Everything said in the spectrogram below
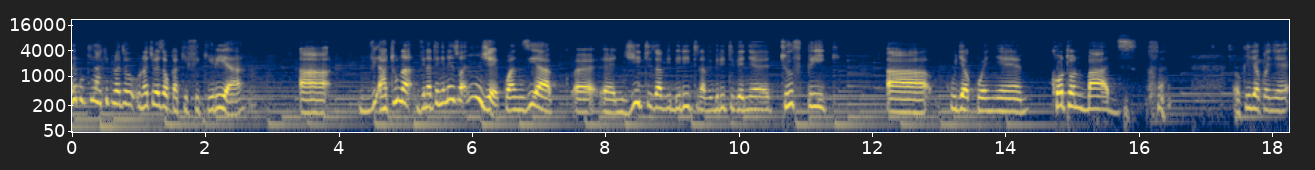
karibu kila kitu unachoweza ukakifikiria uh, vi, hatuna vinatengenezwa nje kuanzia uh, njiti za vibiriti na vibiriti vyenyewe toothpick uh, kuja kwenye cotton buds. Ukija kwenye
